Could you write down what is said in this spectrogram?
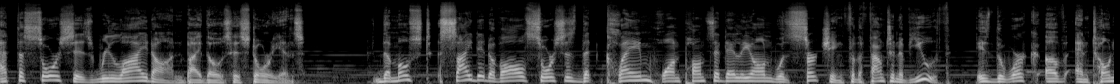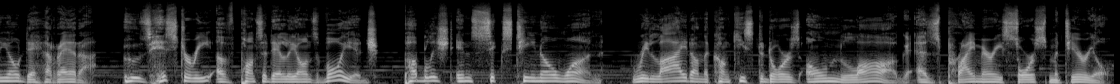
at the sources relied on by those historians. The most cited of all sources that claim Juan Ponce de Leon was searching for the Fountain of Youth is the work of Antonio de Herrera, whose history of Ponce de Leon's voyage, published in 1601, relied on the conquistador's own log as primary source material.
